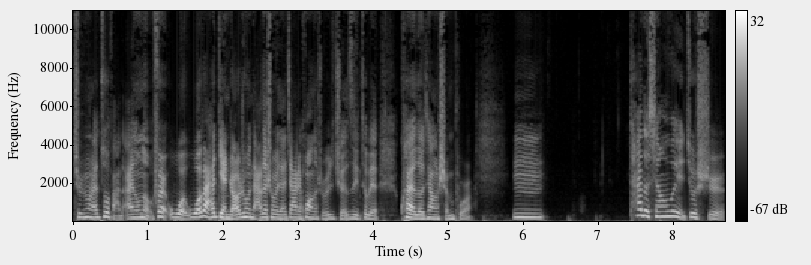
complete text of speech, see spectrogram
就是用来做法的，I don't know。反正我我把它点着之后，拿在手里在家里晃的时候，就觉得自己特别快乐，像个神婆。嗯，它的香味就是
